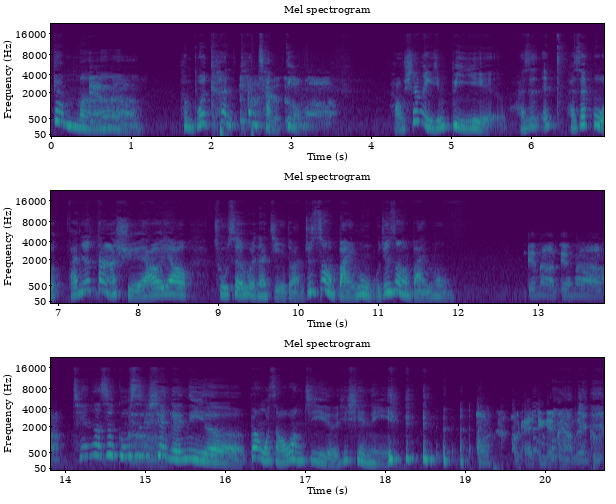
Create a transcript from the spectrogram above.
干嘛？啊、很不会看看场地吗？好像已经毕业了，还是哎，还是在过，反正就是大学，然后要出社会那阶段，就是这种白目。我觉得这种白目。天哪，天哪，天哪！这故事献给你了，不然我早忘记了。谢谢你。哦，好开心可以分享这个故事。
